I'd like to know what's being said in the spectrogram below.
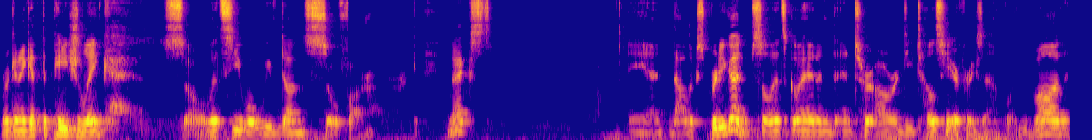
We're going to get the page link. So let's see what we've done so far. Next. And that looks pretty good. So let's go ahead and enter our details here. For example, Ivan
